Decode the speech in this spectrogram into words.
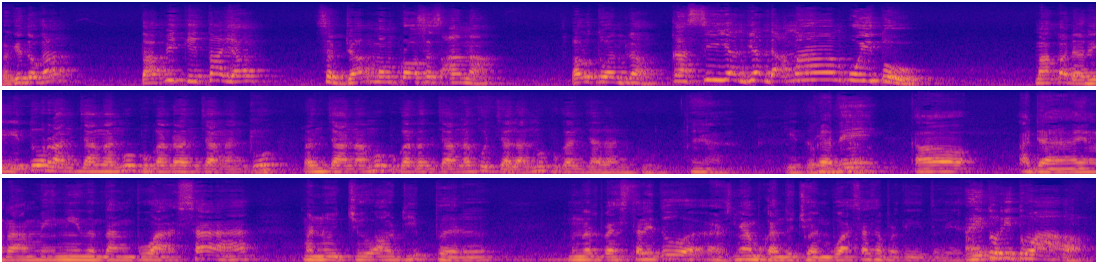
Begitu kan? Tapi kita yang sedang memproses anak. Lalu Tuhan bilang, "Kasihan dia tidak mampu itu." Maka dari itu rancanganmu bukan rancanganku, rencanamu bukan rencanaku, jalanmu bukan jalanku. Ya. Gitu. Berarti kalau ada yang rame ini tentang puasa menuju audible, menurut Pastor itu harusnya bukan tujuan puasa seperti itu ya. Nah, itu ritual.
